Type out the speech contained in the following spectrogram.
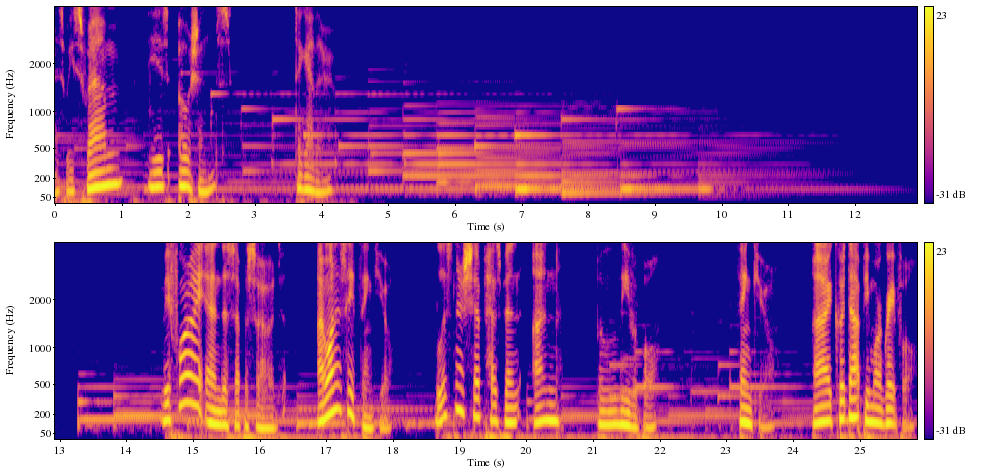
as we swim these oceans together. Before I end this episode, I want to say thank you. Listenership has been unbelievable. Thank you. I could not be more grateful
